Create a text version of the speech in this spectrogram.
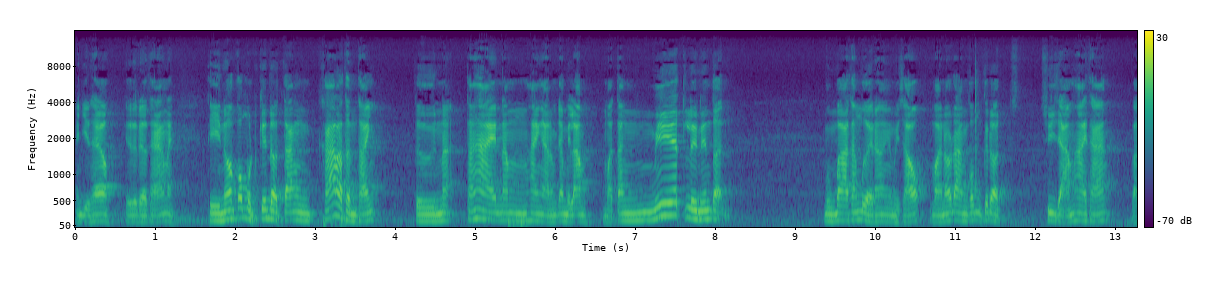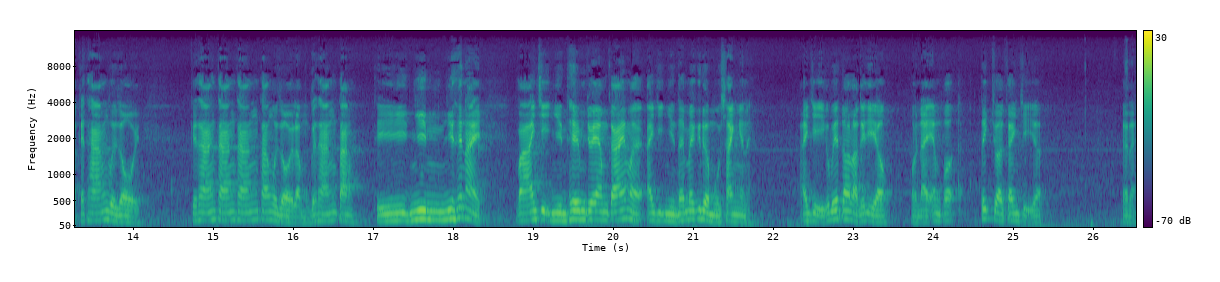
Anh chị thấy không? CTD tháng này. Thì nó có một cái đợt tăng khá là thần thánh từ tháng 2 năm 2015 mà tăng miết lên đến tận mùng 3 tháng 10 năm 2016 và nó đang có một cái đợt suy giảm 2 tháng. Và cái tháng vừa rồi, cái tháng tháng tháng tháng vừa rồi là một cái tháng tăng. Thì nhìn như thế này, và anh chị nhìn thêm cho em cái mà anh chị nhìn thấy mấy cái đường màu xanh này này. Anh chị có biết đó là cái gì không? Hồi nãy em có tích cho các anh chị đó. đây này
